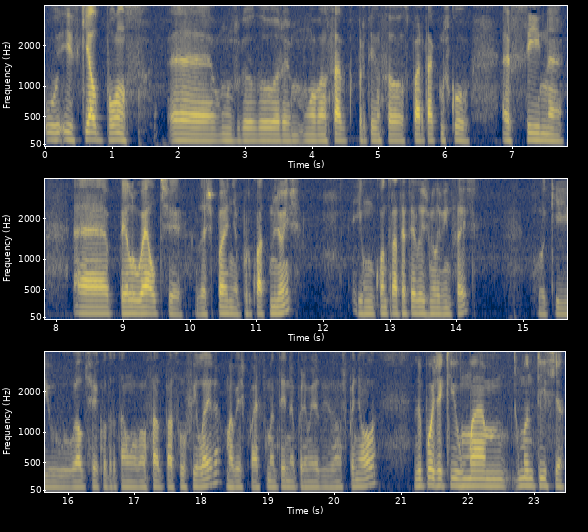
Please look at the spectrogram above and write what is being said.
o Ezequiel Ponce, uh, um jogador, um avançado que pertence ao Spartak Moscou, assina uh, pelo Elche da Espanha por 4 milhões e um contrato até 2026 aqui o Elche contratar um avançado para a sua fileira, uma vez que vai se manter na primeira divisão espanhola. Depois aqui uma, uma notícia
